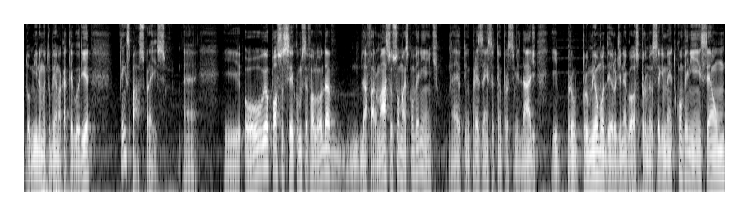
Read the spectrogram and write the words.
domina muito bem uma categoria tem espaço para isso. É, e, ou eu posso ser, como você falou, da, da farmácia, eu sou mais conveniente. Né? Eu tenho presença, eu tenho proximidade e para o meu modelo de negócio, para o meu segmento, conveniência é um,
